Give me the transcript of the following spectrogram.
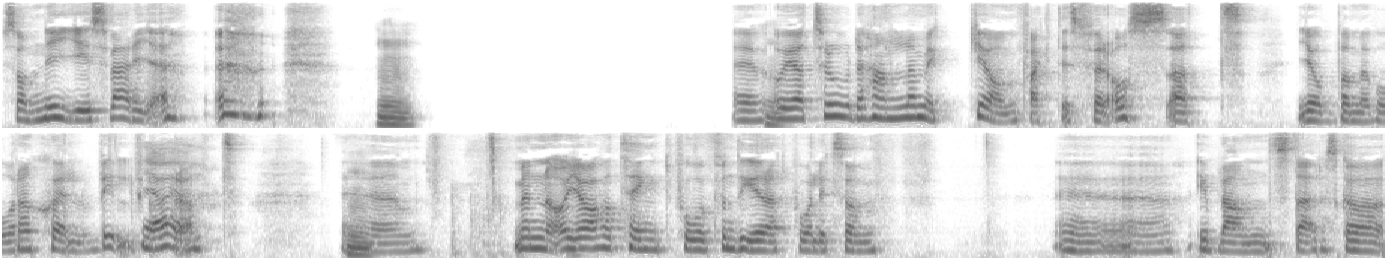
Som ny i Sverige. mm. Mm. Och jag tror det handlar mycket om faktiskt för oss att jobba med våran självbild framförallt. Mm. Men och jag har tänkt på funderat på liksom eh, ibland där ska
